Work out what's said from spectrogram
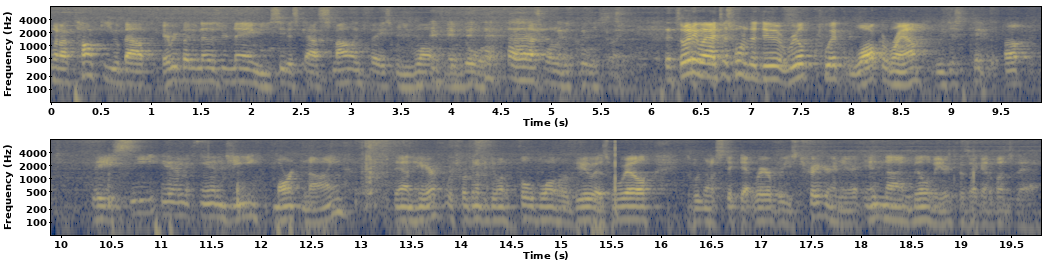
when I talk to you about everybody knows your name, you see this guy's smiling face when you walk through the door. That's one of the coolest things. So anyway, I just wanted to do a real quick walk around. We just picked up the CMMG Mark 9 down here, which we're going to be doing a full-blown review as well. as We're going to stick that Rare Breed trigger in there in 9 millimeter because I got a bunch of that.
